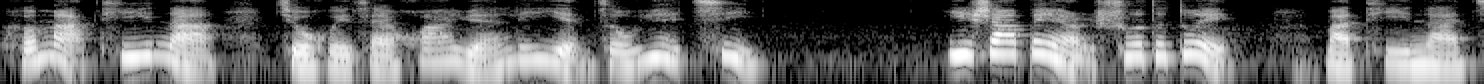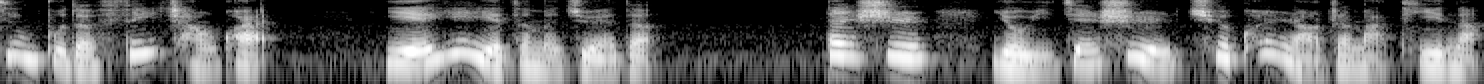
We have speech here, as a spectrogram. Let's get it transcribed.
和马蒂娜就会在花园里演奏乐器。伊莎贝尔说的对，马蒂娜进步的非常快，爷爷也这么觉得。但是有一件事却困扰着马蒂娜，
